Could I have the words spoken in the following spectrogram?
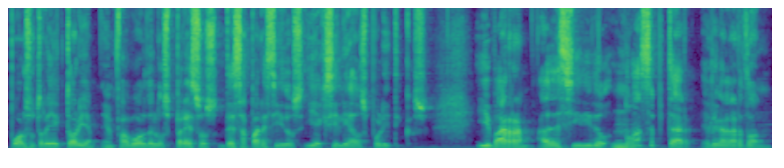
por su trayectoria en favor de los presos, desaparecidos y exiliados políticos. Ibarra ha decidido no aceptar el galardón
